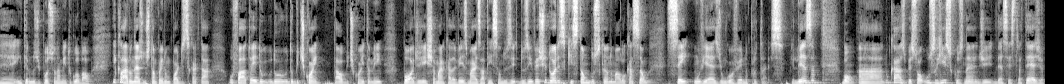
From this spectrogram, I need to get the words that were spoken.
é, em termos de posicionamento global. E claro, né, a gente também não pode descartar o fato aí do, do, do Bitcoin. Tá? O Bitcoin também pode chamar cada vez mais a atenção dos, dos investidores que estão buscando uma alocação sem um viés de um governo por trás. Beleza? Bom, ah, no caso, pessoal, os riscos né, de, dessa estratégia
